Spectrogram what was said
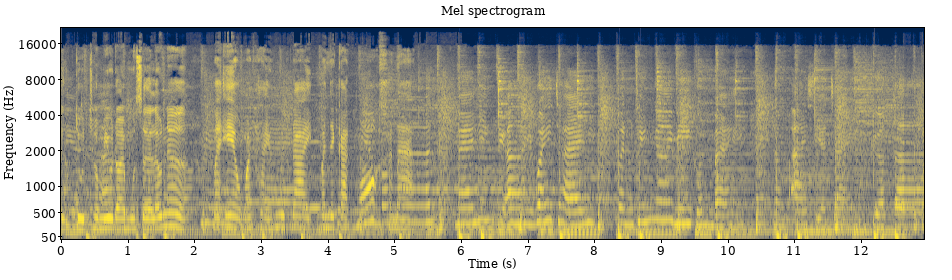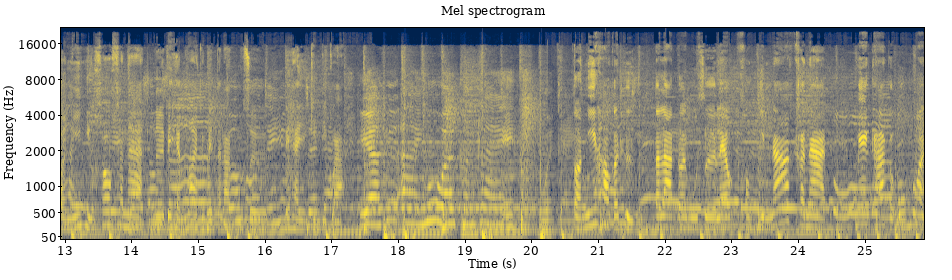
ถึงจุดชมวิวดอยมูเซอร์แล้วเนอะมาแอวมาถ่ายรูปได้บรรยากาศเหมอกขนาด แม่ยิ่งที่อายไว้ใจฝันทิ้งง่ายมีคนใหม่ทำอายเสียใจเกือบตายตอนนี้หิวข้าวขนาดเลยไปแหมน้อยก็เป็นตลาดมูเซอร์ไปหาอย่างกินดีกว่า อยากคืออายหัวคนใครหัวใจตอนนี้เฮาก็ถึงตลาดดอยมูเซอร์แล้วของกินน่าขนาด แม่ก้ากับอุ้มม่วน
